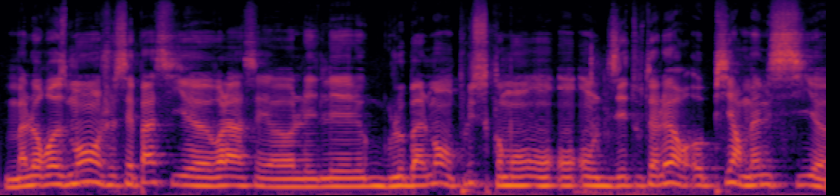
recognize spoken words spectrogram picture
malheureusement, je sais pas si voilà, c'est globalement en plus, comme on, le disait tout à l'heure, au pire, même si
